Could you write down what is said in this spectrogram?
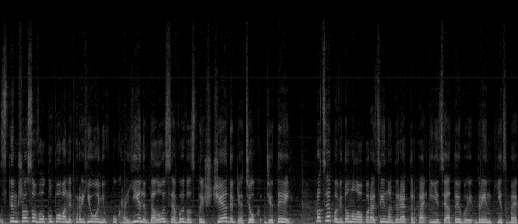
З тимчасово окупованих регіонів України вдалося вивезти ще дев'ятьох дітей. Про це повідомила операційна директорка ініціативи Bring Kids Back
